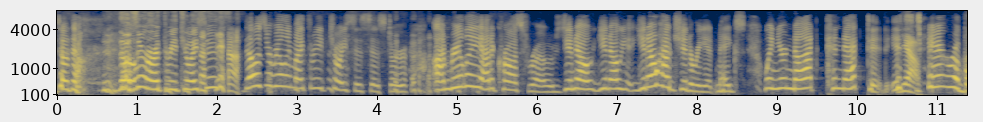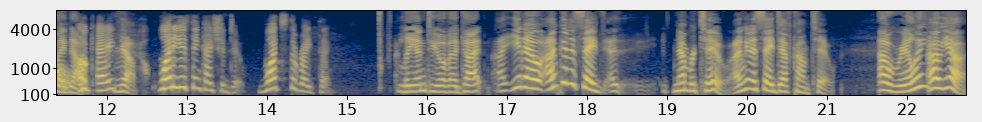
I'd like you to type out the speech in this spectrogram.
So the, Those are our three choices. Yeah. those are really my three choices, sister. I'm really at a crossroads. You know, you know, you know how jittery it makes when you're not connected. It's Yeah. terrible. I know. Okay. Yeah. What do you think I should do? What's the right thing? Leon, do you have a gut? Uh, you know, I'm going to say uh, number two. I'm going to say DEFCON 2. Oh, really? Oh, yeah.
